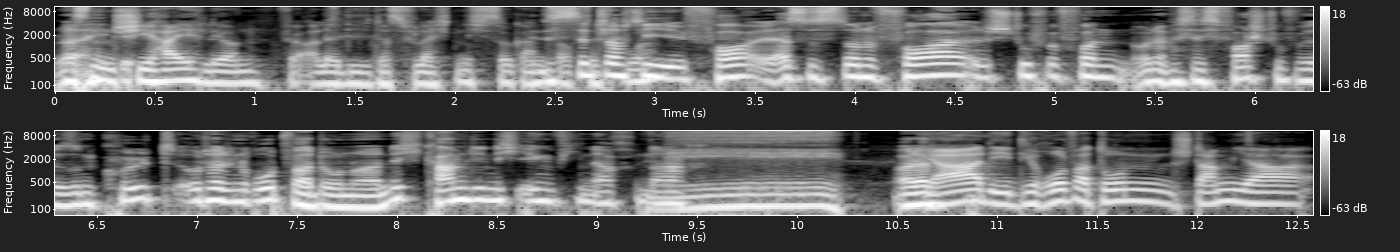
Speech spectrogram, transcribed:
das ist ein Shihai, Leon, für alle, die das vielleicht nicht so ganz Das sind doch die Vor, es ist so eine Vorstufe von, oder was heißt Vorstufe, so ein Kult unter den Rotwardonen, oder nicht? Kamen die nicht irgendwie nach. nach nee. Oder? Ja, die, die Rotwardonen stammen ja,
